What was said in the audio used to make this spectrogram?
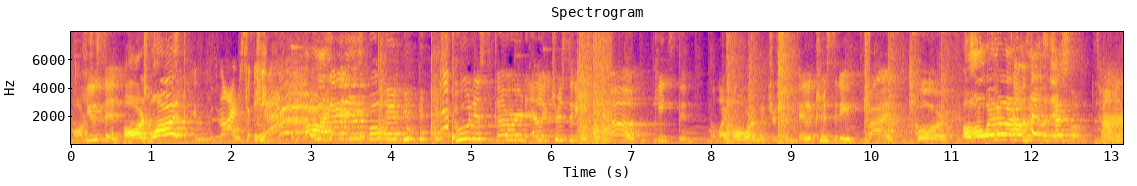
Mars. Houston. Mars, what? Mars. Who discovered electricity? Oh, Kingston. The light bulb or electricity? Electricity. Five, four. Oh, oh, wait, no, no, no, Thomas Nikola Edison. Tesla. Thomas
